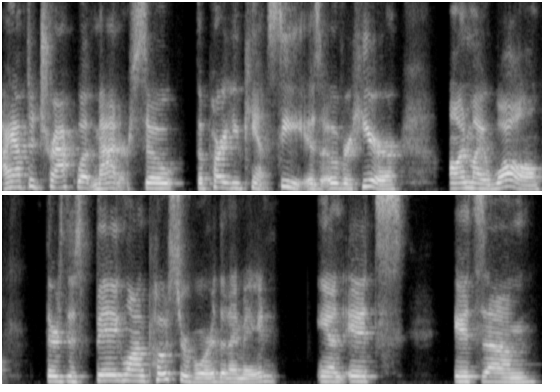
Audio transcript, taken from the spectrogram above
I have to track what matters. So the part you can't see is over here on my wall. There's this big long poster board that I made, and it's it's um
